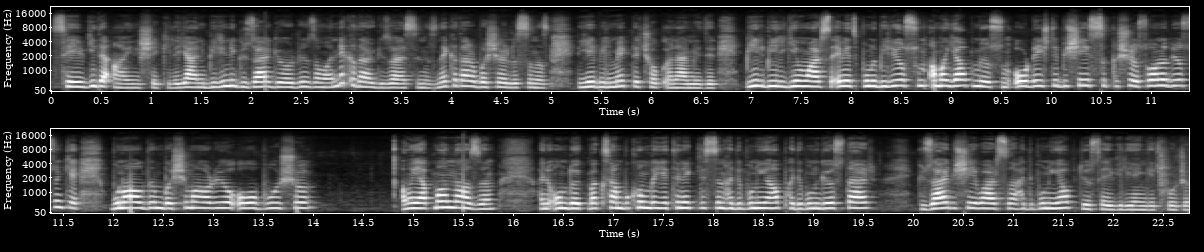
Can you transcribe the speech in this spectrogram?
Sevgi de aynı şekilde. Yani birini güzel gördüğün zaman ne kadar güzelsiniz, ne kadar başarılısınız diyebilmek de çok önemlidir. Bir bilgin varsa evet bunu biliyorsun ama yapmıyorsun. Orada işte bir şey sıkışıyor. Sonra diyorsun ki bunu aldığım başım ağrıyor, o bu şu. Ama yapman lazım. Hani onu dök. Bak sen bu konuda yeteneklisin. Hadi bunu yap. Hadi bunu göster. Güzel bir şey varsa hadi bunu yap diyor sevgili Yengeç Burcu.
